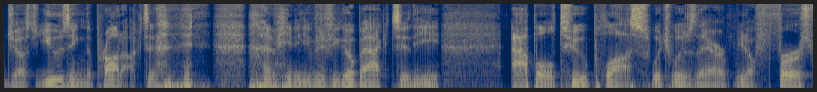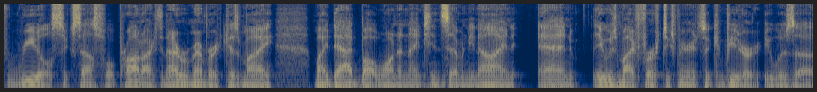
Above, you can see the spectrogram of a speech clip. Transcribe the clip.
just using the product. I mean, even if you go back to the Apple II Plus, which was their you know first real successful product, and I remember it because my my dad bought one in 1979, and it was my first experience with a computer. It was a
